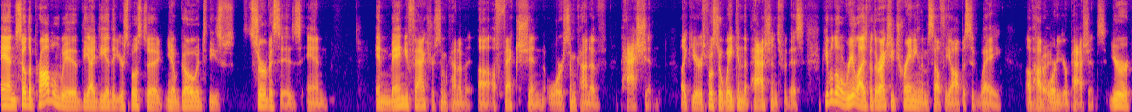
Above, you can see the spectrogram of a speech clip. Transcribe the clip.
And so the problem with the idea that you're supposed to, you know, go into these services and and manufacture some kind of uh, affection or some kind of passion, like you're supposed to awaken the passions for this. People don't realize, but they're actually training themselves the opposite way of how Right. to order your passions. You're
